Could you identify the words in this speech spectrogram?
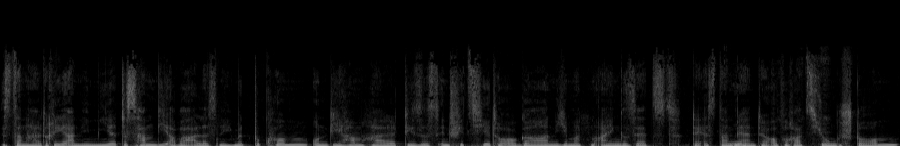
ist dann halt reanimiert. Das haben die aber alles nicht mitbekommen und die haben halt dieses infizierte Organ jemandem eingesetzt. Der ist dann oh. während der Operation gestorben,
